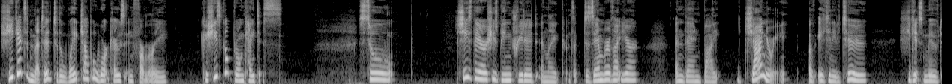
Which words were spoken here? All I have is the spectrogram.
she gets admitted to the Whitechapel Workhouse Infirmary because she's got bronchitis. So she's there, she's being treated in like, it's like December of that year. And then by January of 1882, she gets moved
